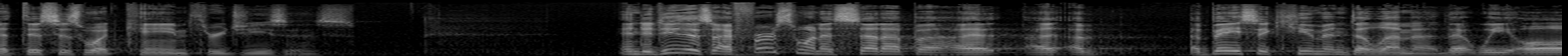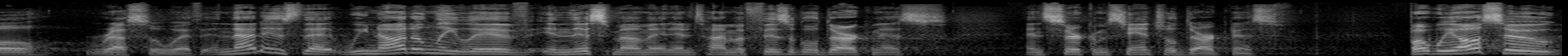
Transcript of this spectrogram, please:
That this is what came through Jesus. And to do this, I first want to set up a, a, a, a, basic human dilemma that we all wrestle with. And that is that we not only live in this moment in a time of physical darkness and circumstantial darkness, but we also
